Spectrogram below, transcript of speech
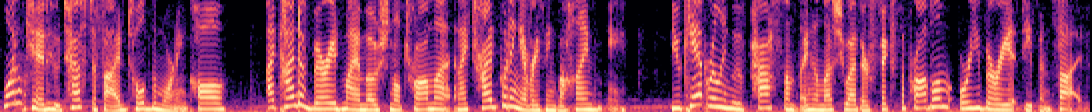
One kid who testified told the morning call I kind of buried my emotional trauma and I tried putting everything behind me. You can't really move past something unless you either fix the problem or you bury it deep inside.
